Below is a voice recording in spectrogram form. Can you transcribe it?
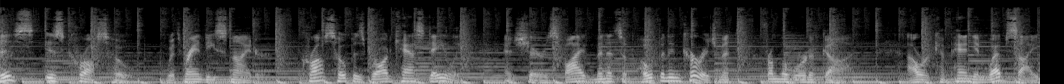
This is Cross Hope with Randy Snyder. Cross Hope is broadcast daily and shares five minutes of hope and encouragement from the Word of God. Our companion website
